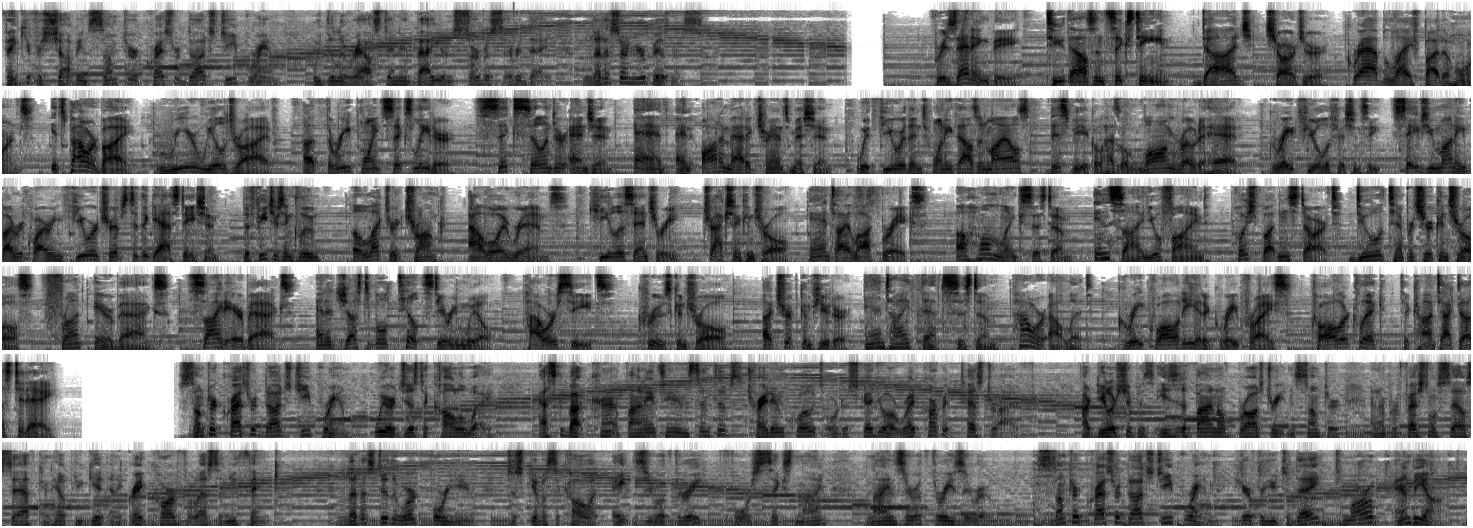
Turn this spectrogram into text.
Thank you for shopping Sumter Chrysler Dodge Jeep Ram. We deliver outstanding value and service every day. Let us earn your business. Presenting the 2016 Dodge Charger. Grab life by the horns. It's powered by rear wheel drive, a 3.6 liter six cylinder engine, and an automatic transmission. With fewer than 20,000 miles, this vehicle has a long road ahead. Great fuel efficiency saves you money by requiring fewer trips to the gas station. The features include electric trunk, alloy rims, keyless entry, traction control, anti-lock brakes, a HomeLink system. Inside you'll find push button start, dual temperature controls, front airbags, side airbags, an adjustable tilt steering wheel, power seats, cruise control, a trip computer, anti-theft system, power outlet. Great quality at a great price. Call or click to contact us today. Sumter Chrysler Dodge Jeep Ram. We are just a call away. Ask about current financing incentives, trade-in quotes, or to schedule a red carpet test drive. Our dealership is easy to find off Broad Street in Sumter, and our professional sales staff can help you get in a great car for less than you think. Let us do the work for you. Just give us a call at 803 469 9030. Sumter Chrysler Dodge Jeep Ram, here for you today, tomorrow, and beyond.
